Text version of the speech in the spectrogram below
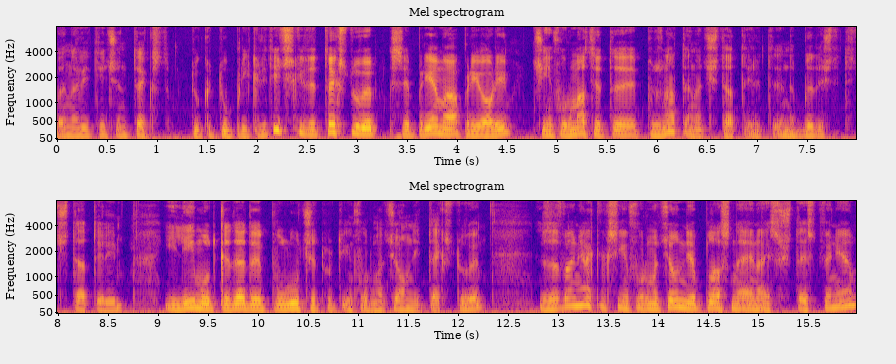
аналитичен текст. Докато при критическите текстове се приема априори, че информацията е позната на читателите, на бъдещите читатели, или има откъде да я получат от информационни текстове, затова някакси информационния пласт не е най-съществения,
